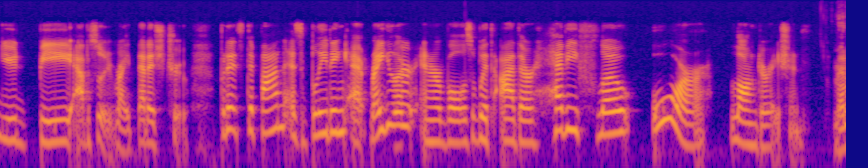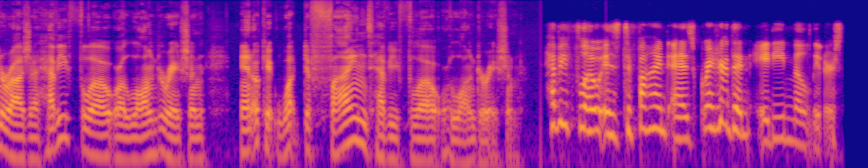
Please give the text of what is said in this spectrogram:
you'd be absolutely right. That is true. But it's defined as bleeding at regular intervals with either heavy flow or long duration. Menorrhagia, heavy flow or long duration. And okay, what defines heavy flow or long duration? Heavy flow is defined as greater than 80 milliliters,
